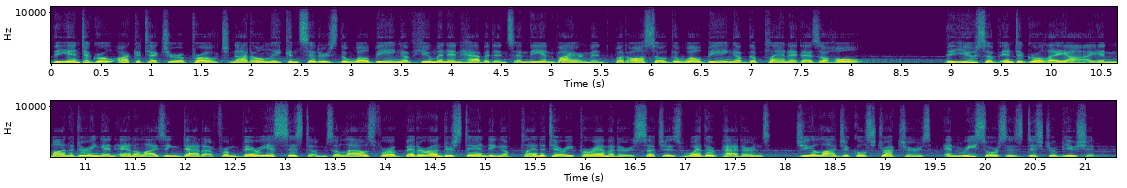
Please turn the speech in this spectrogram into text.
The integral architecture approach not only considers the well-being of human inhabitants and the environment but also the well-being of the planet as a whole. The use of integral AI in monitoring and analyzing data from various systems allows for a better understanding of planetary parameters such as weather patterns, geological structures, and resources distribution.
